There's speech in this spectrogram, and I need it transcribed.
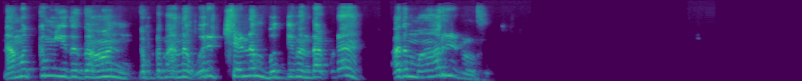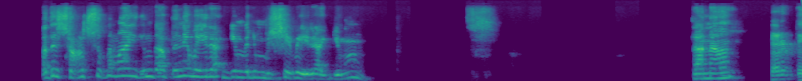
நமக்கும் இதுதான். அப்படிதான ஒரு க்ஷணம் புத்தி வந்தா கூட அது மாறிடுறது. அது சாஸ்வதமா இருந்தா தானே வைராக்கியம் வரும் விஷய வைராக்கியம். தானா? கரெக்ட்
